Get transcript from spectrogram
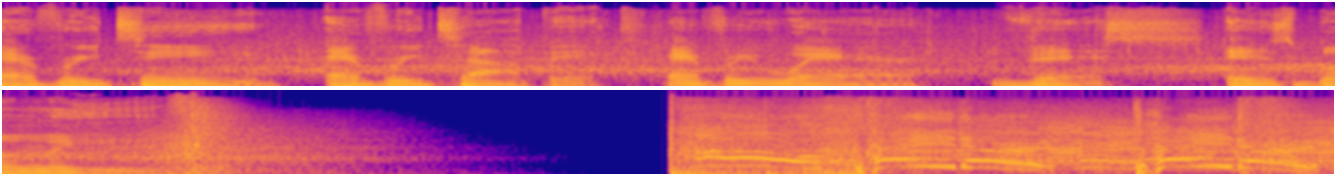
Every team, every topic, everywhere. This is Bleav. Oh, pay dirt! Pay dirt!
